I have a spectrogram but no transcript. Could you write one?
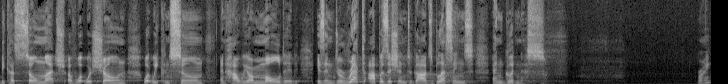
because so much of what we're shown, what we consume, and how we are molded is in direct opposition to God's blessings and goodness. Right?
